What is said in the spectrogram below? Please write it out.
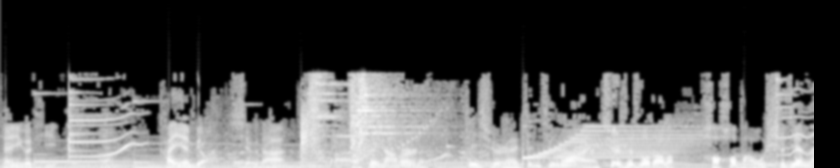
填一个题，啊，看一眼表，写个答案。老师还纳闷呢，这学生还真听话呀，确实做到了好好把握时间呢。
